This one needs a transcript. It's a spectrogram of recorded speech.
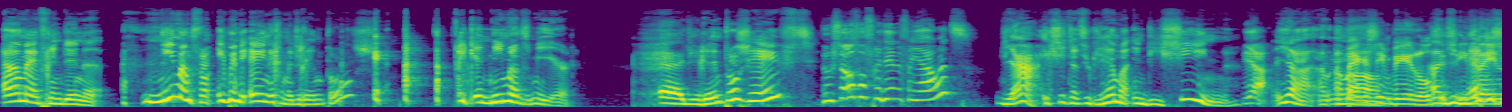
al mijn vriendinnen, niemand van... Ik ben de enige met rimpels. Ik ken niemand meer eh, die rimpels heeft. Doen zoveel vriendinnen van jou het? Ja, ik zit natuurlijk helemaal in die scene. Ja. Ja, In de allemaal- magazinewereld Eh, is die iedereen... eh,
